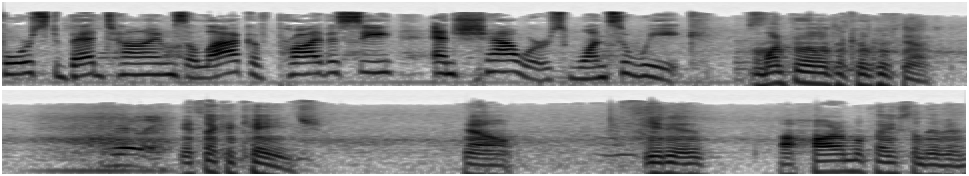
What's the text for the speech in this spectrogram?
Forced bedtimes, a lack of privacy, and showers once a week. One floor was a cuckoo's nest. Really? It's like a cage. Now, it is a horrible place to live in.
